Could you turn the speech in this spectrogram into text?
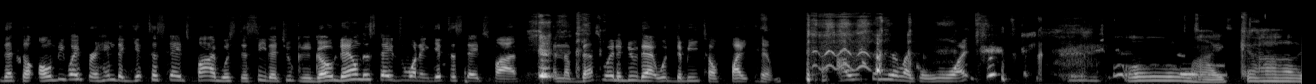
that the only way for him to get to stage five was to see that you can go down to stage one and get to stage five, and the best way to do that would to be to fight him. I was sitting there like, what? Oh my god,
